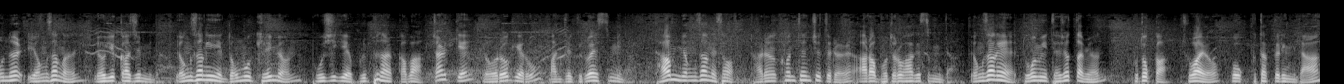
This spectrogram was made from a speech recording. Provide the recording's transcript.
오늘 영상은 여기까지입니다. 영상이 너무 길면 보시기에 불편할까봐 짧게 여러 개로 만들기로 했습니다. 다음 영상에서 다른 컨텐츠들을 알아보도록 하겠습니다. 영상에 도움이 되셨다면 구독과 좋아요 꼭 부탁드립니다.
